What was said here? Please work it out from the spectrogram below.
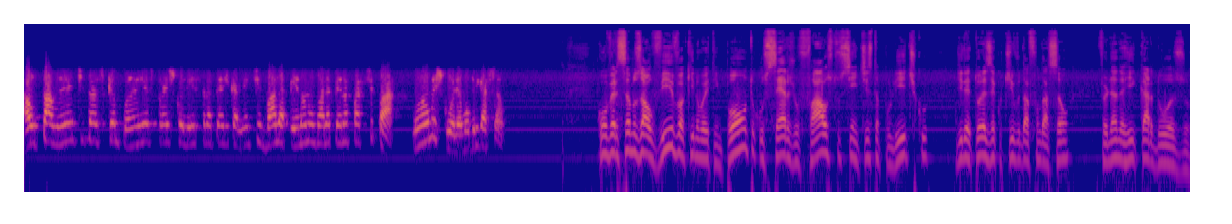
ao talante das campanhas para escolher estrategicamente se vale a pena ou não vale a pena participar. Não é uma escolha, é uma obrigação. Conversamos ao vivo aqui no Oito em Ponto com o Sérgio Fausto, cientista político, diretor executivo da Fundação Fernando Henrique Cardoso.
